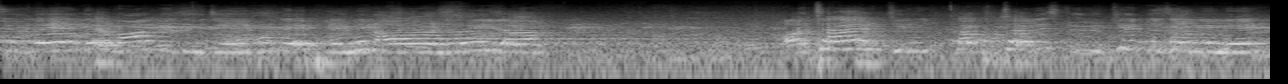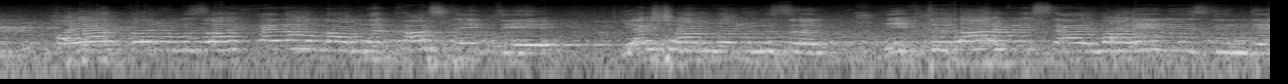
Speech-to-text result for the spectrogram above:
sürmeye devam edeceği bu depremin ağırlığıyla ataerkil, kapitalist ülke düzenini hayatlarımıza her anlamda kastettiği, yaşamlarımızın iktidar ve sermaye nezdinde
